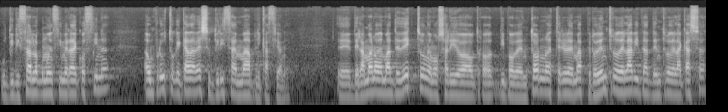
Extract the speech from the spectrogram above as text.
utilizarlo como encimera de cocina a un producto que cada vez se utiliza en más aplicaciones. Eh, de la mano además de Dexton hemos salido a otro tipo de entornos exteriores y demás, pero dentro del hábitat, dentro de la casa,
